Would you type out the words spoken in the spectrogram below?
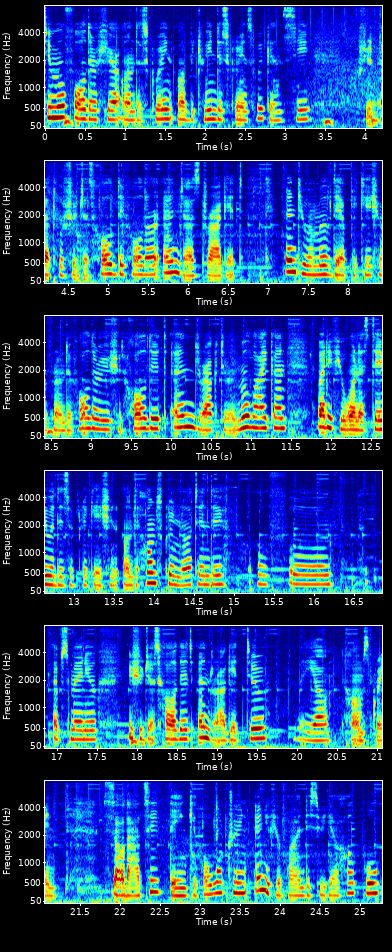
To move folder here on the screen or between the screens we can see that we should just hold the folder and just drag it. And to remove the application from the folder you should hold it and drag the remove icon. But if you want to stay with this application on the home screen not in the of, uh, apps menu you should just hold it and drag it to your home screen so that's it, thank you for watching and if you find this video helpful,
